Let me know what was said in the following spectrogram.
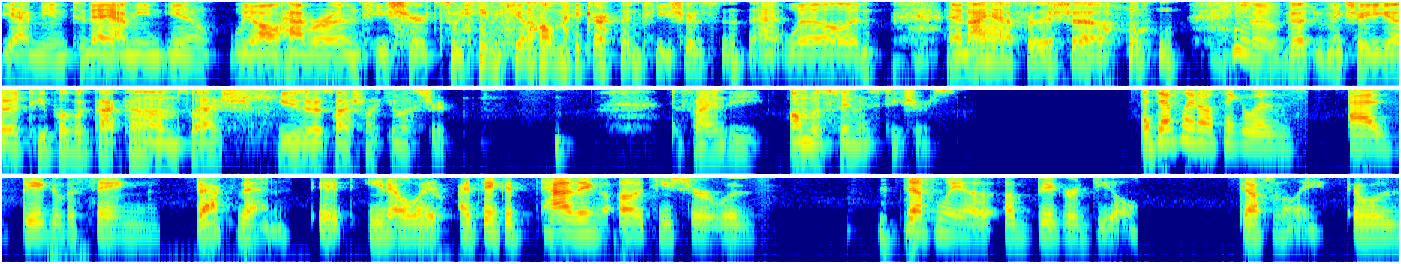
yeah, I mean, today, I mean, you know, we all have our own T-shirts. We we can all make our own T-shirts at will, and and I have for the show. so go make sure you go to teepublic.com slash user slash lucky mustard to find the almost famous T-shirts. I definitely don't think it was as big of a thing back then. It, you know, it, I think it, having a T-shirt was definitely a, a bigger deal. Definitely, it was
